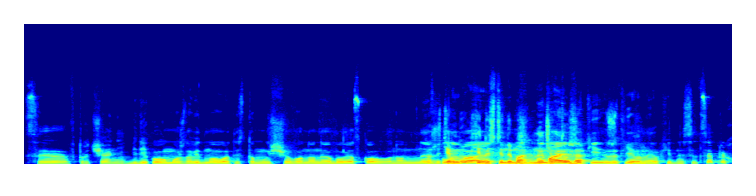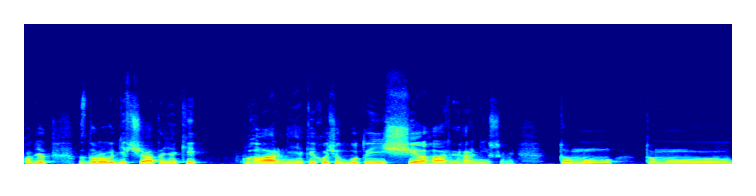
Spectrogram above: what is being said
Це втручання, від якого можна відмовитись, тому що воно не обов'язково, воно не життєвої впливає- необхідності немає, Немає житті, життєвої необхідності. Це приходять здорові дівчата, які гарні, які хочуть бути іще гар, гарнішими. Тому, тому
